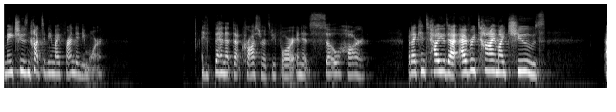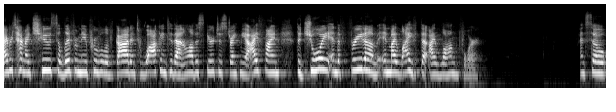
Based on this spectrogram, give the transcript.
may choose not to be my friend anymore. I've been at that crossroads before, and it's so hard. But I can tell you that every time I choose, every time I choose to live from the approval of God and to walk into that and allow the Spirit to strengthen me, I find the joy and the freedom in my life that I long for. And so,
